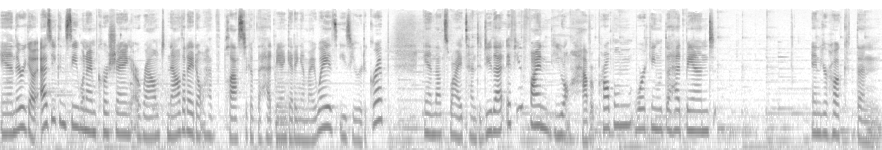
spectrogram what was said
And there we go. As you can see when I'm crocheting around, now that I don't have the plastic of the headband getting in my way, it's easier to grip. And that's why I tend to do that. If you find you don't have a problem working with the headband and your hook, then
